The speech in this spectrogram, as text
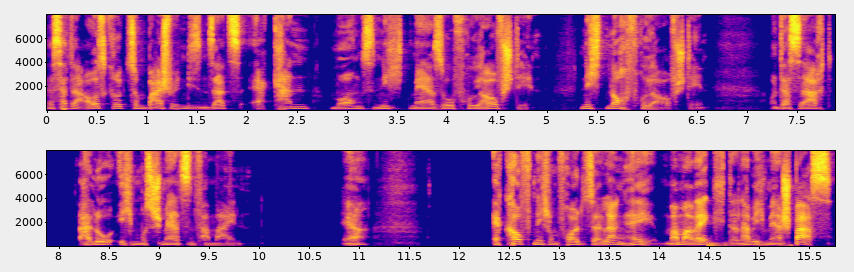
Das hat er ausgedrückt, zum Beispiel in diesem Satz, er kann morgens nicht mehr so früh aufstehen, nicht noch früher aufstehen. Und das sagt, hallo, ich muss Schmerzen vermeiden. Ja? Er kauft nicht, um Freude zu erlangen, hey, Mama weg, dann habe ich mehr Spaß.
